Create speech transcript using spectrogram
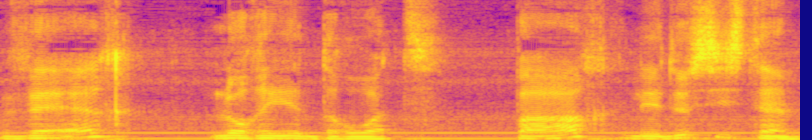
vers l'oreillette droite par les deux systèmes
